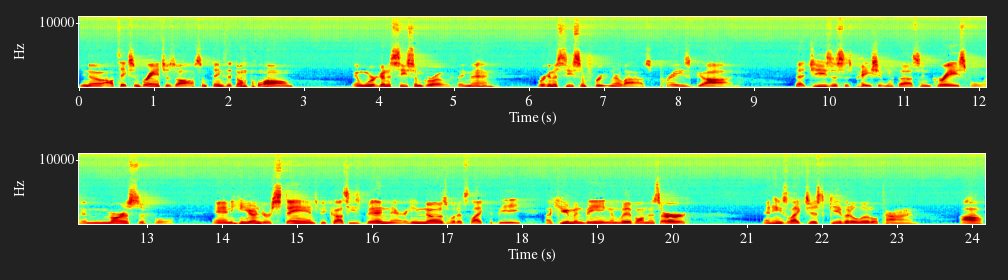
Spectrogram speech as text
You know, I'll take some branches off, some things that don't belong, and we're going to see some growth. Amen. We're going to see some fruit in our lives. Praise God that Jesus is patient with us and graceful and merciful. And he understands because he's been there. He knows what it's like to be a human being and live on this earth. And he's like, just give it a little time. I'll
